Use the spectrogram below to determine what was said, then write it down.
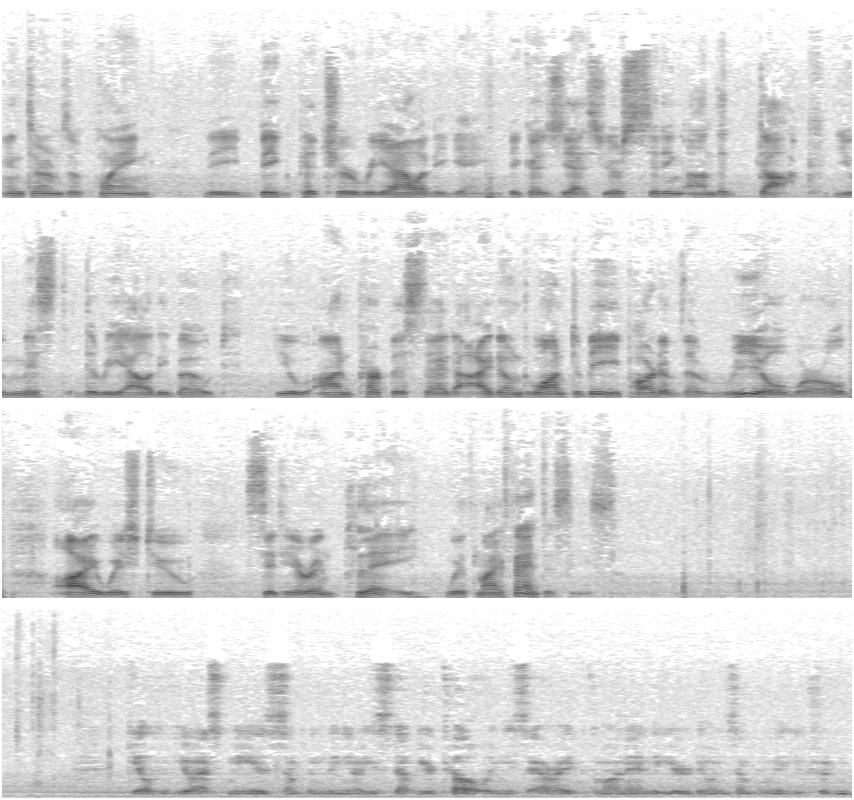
in terms of playing the big picture reality game. Because, yes, you're sitting on the dock. You missed the reality boat. You on purpose said, I don't want to be part of the real world. I wish to sit here and play with my fantasies. Guilt, if you ask me, is something that, you know, you stub your toe and you say, all right, come on, Andy, you're doing something that you shouldn't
